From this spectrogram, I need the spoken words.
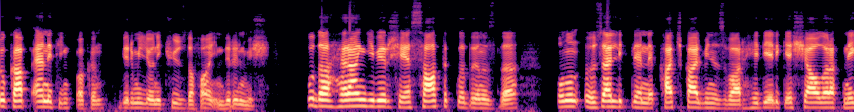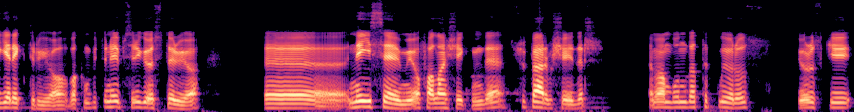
Look up anything bakın. 1 milyon 200 defa indirilmiş. Bu da herhangi bir şeye sağ tıkladığınızda onun özelliklerine kaç kalbiniz var, hediyelik eşya olarak ne gerektiriyor. Bakın bütün hepsini gösteriyor. Ee, neyi sevmiyor falan şeklinde. Süper bir şeydir. Hemen bunu da tıklıyoruz. Diyoruz ki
